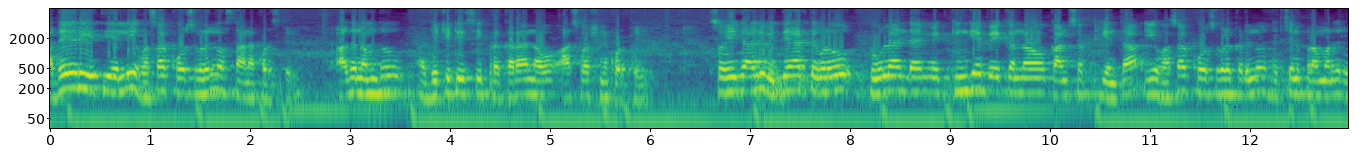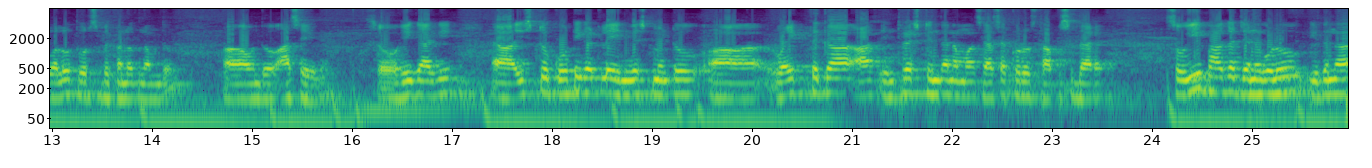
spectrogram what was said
ಅದೇ ರೀತಿಯಲ್ಲಿ ಹೊಸ ಕೋರ್ಸ್ಗಳಲ್ಲಿ ನಾವು ಸ್ಥಾನ ಕೊಡಿಸ್ತೀವಿ. ಅದು ನಮ್ಮದು ಜಿ ಟಿ ಟಿ ಸಿ ಪ್ರಕಾರ ನಾವು ಆಶ್ವಾಸನೆ ಕೊಡ್ತೀವಿ. ಸೊ ಹೀಗಾಗಿ ವಿದ್ಯಾರ್ಥಿಗಳು ಟೂಲ್ ಆ್ಯಂಡ್ ಡೈ ಮೇಕಿಂಗೇ ಬೇಕನ್ನೋ ಕಾನ್ಸೆಪ್ಟ್ಗಿಂತ ಈ ಹೊಸ ಕೋರ್ಸ್ಗಳ ಕಡೆಯೂ ಹೆಚ್ಚಿನ ಪ್ರಮಾಣದಲ್ಲಿ ಒಲವು ತೋರಿಸ್ಬೇಕು ಅನ್ನೋದು ನಮ್ಮದು ಒಂದು ಆಸೆ ಇದೆ. ಸೊ ಹೀಗಾಗಿ ಇಷ್ಟು ಕೋಟಿಗಟ್ಟಲೆ ಇನ್ವೆಸ್ಟ್ಮೆಂಟು ವೈಯಕ್ತಿಕ ಇಂಟ್ರೆಸ್ಟಿಂದ ನಮ್ಮ ಶಾಸಕರು ಸ್ಥಾಪಿಸಿದ್ದಾರೆ. ಸೊ ಈ ಭಾಗದ ಜನಗಳು ಇದನ್ನು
